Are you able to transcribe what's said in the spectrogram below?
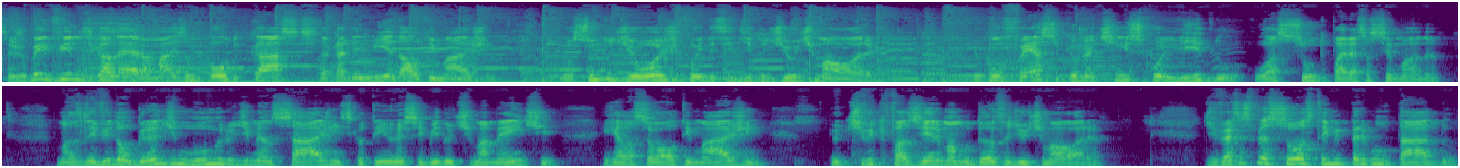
Sejam bem-vindos, galera, a mais um podcast da Academia da Autoimagem. O assunto de hoje foi decidido de última hora. Eu confesso que eu já tinha escolhido o assunto para essa semana, mas devido ao grande número de mensagens que eu tenho recebido ultimamente em relação à autoimagem, eu tive que fazer uma mudança de última hora. Diversas pessoas têm me perguntado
